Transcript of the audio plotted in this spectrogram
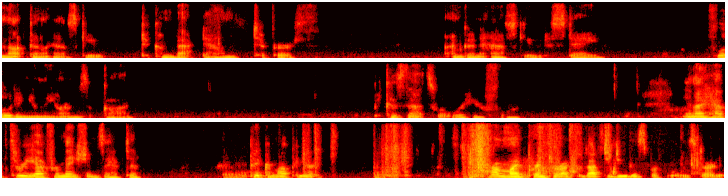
I'm not going to ask you to come back down to earth. I'm going to ask you to stay floating in the arms of God because that's what we're here for. And I have three affirmations. I have to pick them up here from my printer. I forgot to do this before we started.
